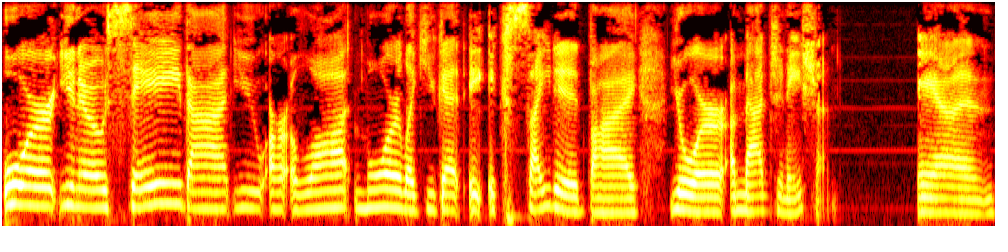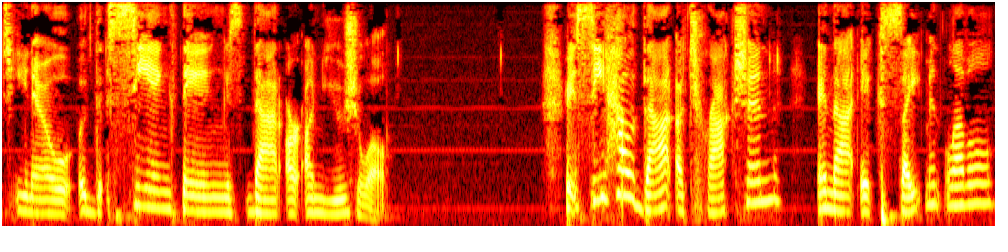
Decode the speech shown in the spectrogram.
Or, you know, say that you are a lot more like you get excited by your imagination and, you know, seeing things that are unusual. See how that attraction and that excitement level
